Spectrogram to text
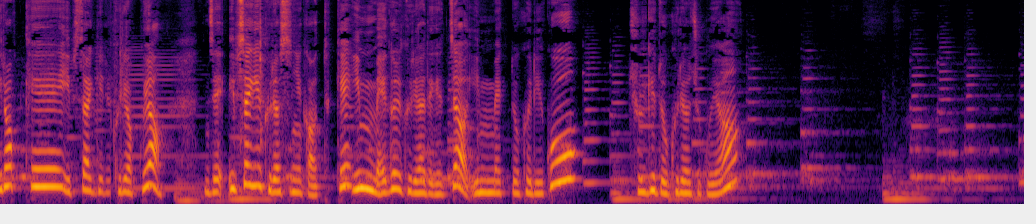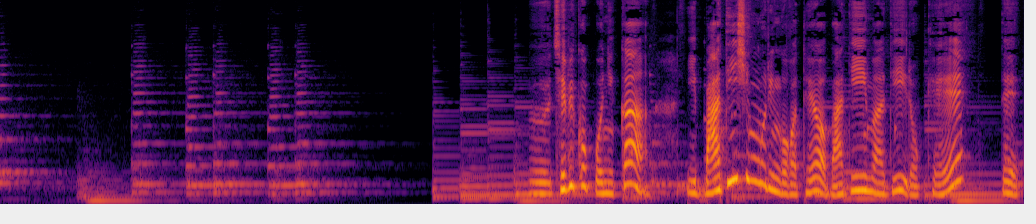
이렇게 잎사귀를 그렸고요. 이제 잎사귀 그렸으니까 어떻게? 잎맥을 그려야 되겠죠? 잎맥도 그리고 줄기도 그려주고요. 그 제비꽃 보니까 이 마디 식물인 것 같아요. 마디 마디 이렇게 네.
